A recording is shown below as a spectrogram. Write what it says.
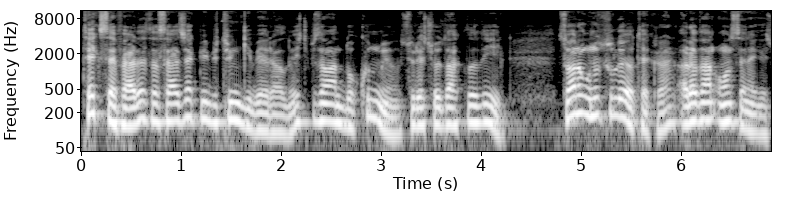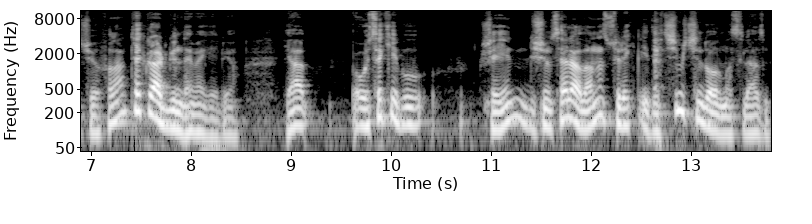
tek seferde tasarlayacak bir bütün gibi ele alıyor. Hiçbir zaman dokunmuyor. Süreç odaklı değil. Sonra unutuluyor tekrar. Aradan 10 sene geçiyor falan. Tekrar gündeme geliyor. Ya oysa ki bu şeyin düşünsel alanın sürekli iletişim içinde olması lazım.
